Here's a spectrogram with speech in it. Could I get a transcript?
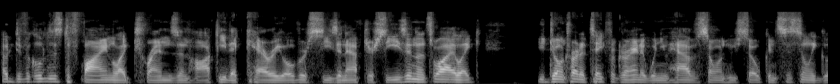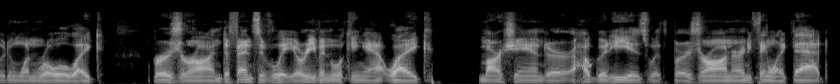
how difficult it is to find like trends in hockey that carry over season after season. That's why like you don't try to take for granted when you have someone who's so consistently good in one role like Bergeron defensively, or even looking at like Marchand or how good he is with Bergeron or anything like that.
